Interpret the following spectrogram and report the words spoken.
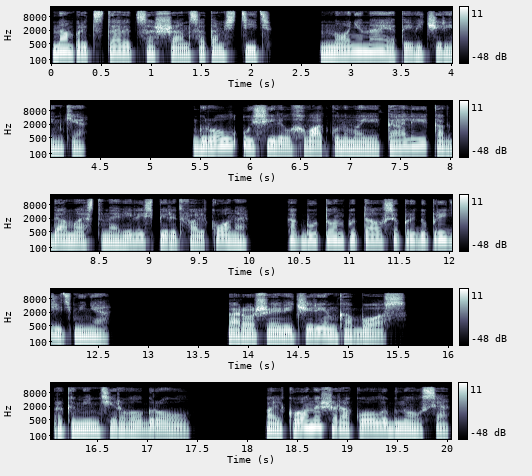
нам представится шанс отомстить. Но не на этой вечеринке. Гролл усилил хватку на моей талии, когда мы остановились перед Фалькона, как будто он пытался предупредить меня. «Хорошая вечеринка, босс», — прокомментировал Гроул. Фальконе широко улыбнулся.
